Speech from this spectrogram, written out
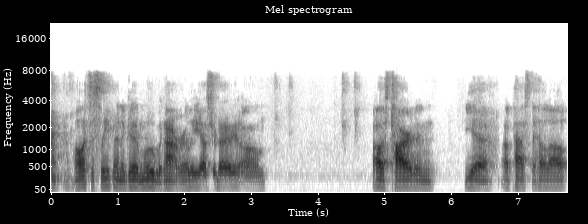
I went to sleep in a good mood, but not really yesterday. Um, I was tired and yeah, I passed the hell out.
